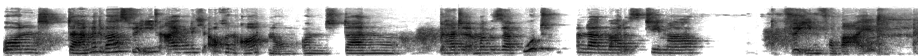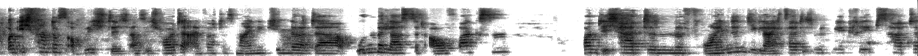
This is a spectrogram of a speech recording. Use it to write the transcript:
Und damit war es für ihn eigentlich auch in Ordnung. Und dann hat er immer gesagt, gut. Und dann war das Thema für ihn vorbei. Und ich fand das auch wichtig. Also ich wollte einfach, dass meine Kinder da unbelastet aufwachsen. Und ich hatte eine Freundin, die gleichzeitig mit mir Krebs hatte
